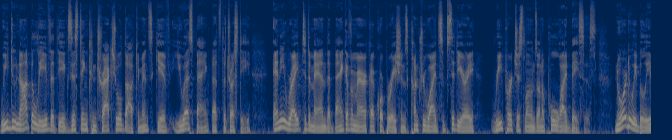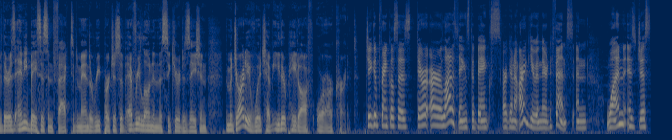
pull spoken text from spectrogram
We do not believe that the existing contractual documents give U.S. Bank, that's the trustee, any right to demand that Bank of America Corporation's countrywide subsidiary repurchase loans on a pool wide basis. Nor do we believe there is any basis, in fact, to demand a repurchase of every loan in this securitization, the majority of which have either paid off or are current. Jacob Frankel says there are a lot of things the banks are going to argue in their defense. And one is just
